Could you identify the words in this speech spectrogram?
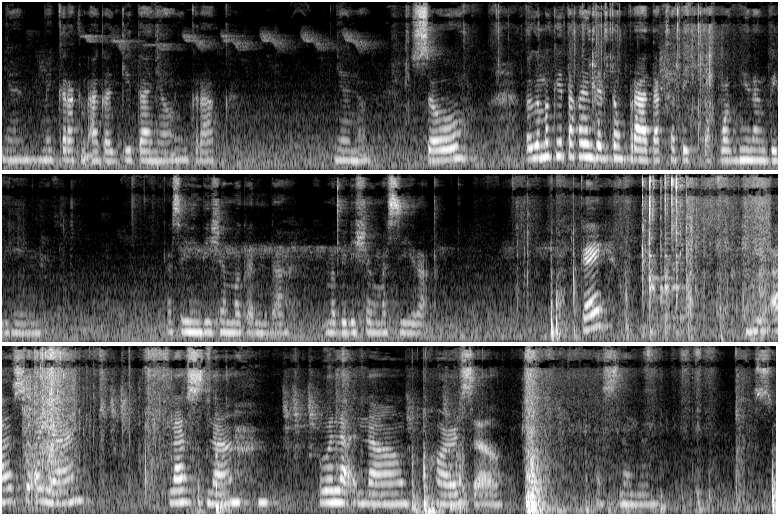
Yan, may crack na agad. Kita nyo, yung crack. Yan o. So, pag makita kayong ganitong product sa TikTok, huwag nyo nang bilhin. Kasi hindi siya maganda. Mabilis siyang masira. Okay? Di aso, ayan. Last na. Wala ng parcel. Last na yun. So,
